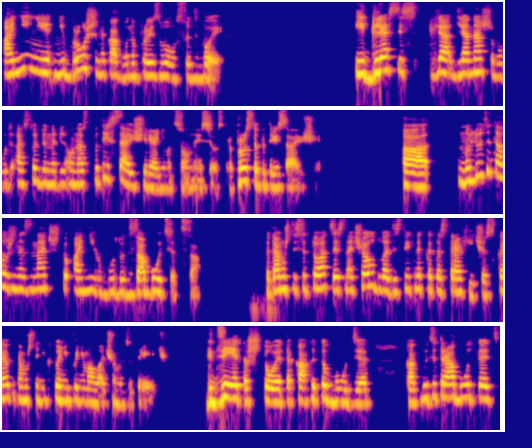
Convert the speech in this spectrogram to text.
они не, не брошены как бы на произвол судьбы. И для, для, для нашего, вот особенно для, у нас потрясающие реанимационные сестры, просто потрясающие. А, но люди должны знать, что о них будут заботиться. Потому что ситуация сначала была действительно катастрофическая, потому что никто не понимал, о чем идет речь. Где это, что это, как это будет, как будет работать,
